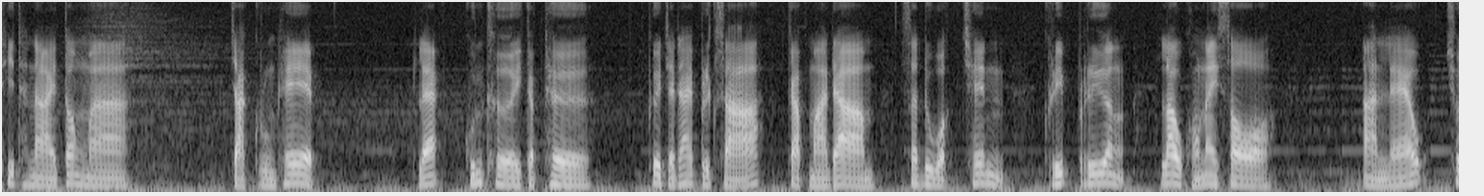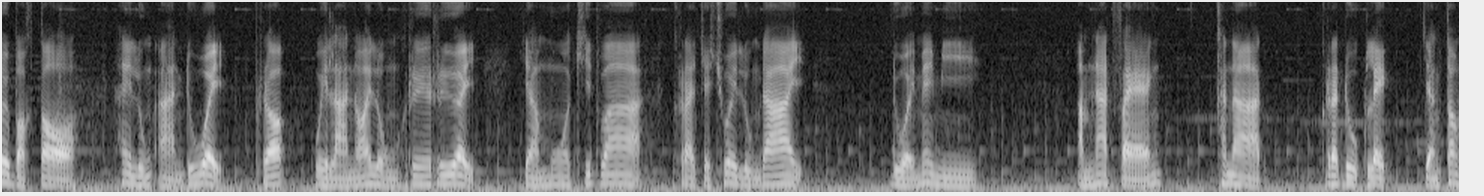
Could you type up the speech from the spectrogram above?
ที่ทนายต้องมา จากกรุงเทพ และคุ้นเคยกับเธอ เพื่อจะได้ปรึกษากับมาดาม สะดวกเช่น คลิปเรื่อง เล่าของนายซอ อ่านแล้วช่วยบอกต่อให้ลุงอ่านด้วย เพราะเวลาน้อยลงเรื่อยๆ อย่ามัวคิดว่าใครจะช่วยลุงได้ โดยไม่มีอำนาจแฝง ขนาด กระดูกเหล็กยังต้อง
